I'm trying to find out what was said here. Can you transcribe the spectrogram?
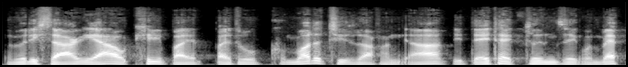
Dann würde ich sagen, ja, okay, bei, bei so Commodity-Sachen, ja, wie Data Cleansing und Map,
